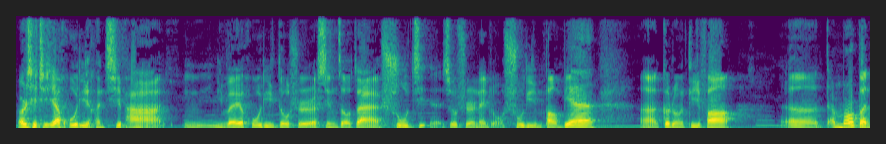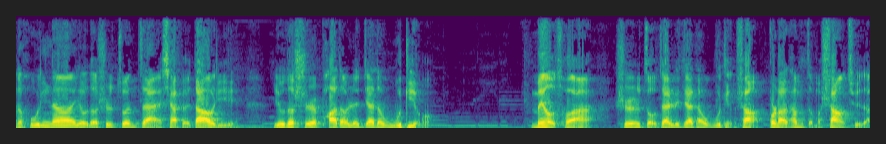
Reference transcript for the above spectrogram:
而且这些狐狸很奇葩。你以为狐狸都是行走在树间，就是那种树林旁边，呃，各种地方。呃，但墨尔本的狐狸呢，有的是钻在下水道里，有的是爬到人家的屋顶，没有错啊。是走在人家的屋顶上，不知道他们怎么上去的。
